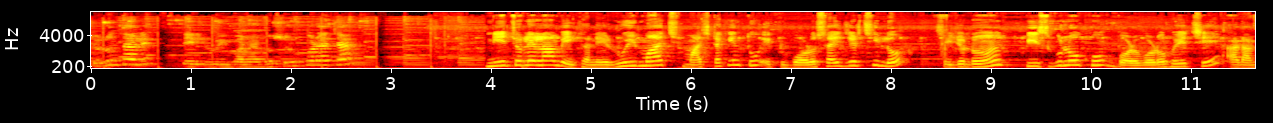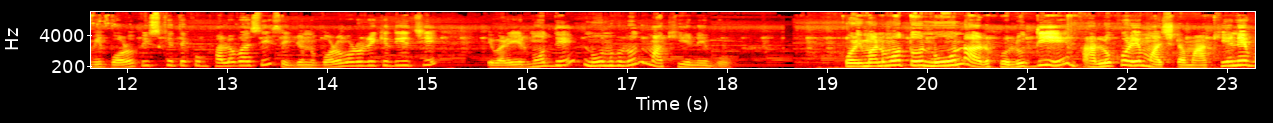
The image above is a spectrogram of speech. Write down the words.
চলুন তাহলে তেল রুই বানানো শুরু করা যাক। নিয়ে চলে এলাম এইখানে রুই মাছ। মাছটা কিন্তু একটু বড় সাইজের ছিল, সেই জন্য পিসগুলো খুব বড় বড় হয়েছে। আর আমি বড় পিস খেতে খুব ভালোবাসি, সেই জন্য বড় বড় রেখে দিয়েছি। এবার এর মধ্যে নুন, হলুদ মাখিয়ে নেব। পরিমাণ মতো নুন আর হলুদ দিয়ে ভালো করে মাছটা মাখিয়ে নেব।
